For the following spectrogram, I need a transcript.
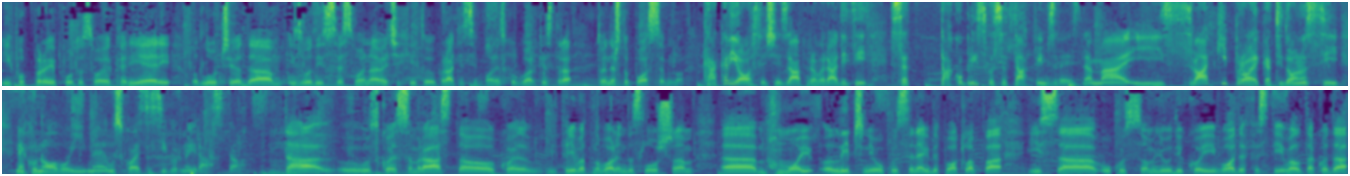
i po prvi put u svojoj karijeri odlučio da izvodi sve svoje najveće hitove u pratnji simfonijskog orkestra. To je nešto posebno. Kakav je osjećaj zapravo raditi sa tako blisko sa takvim zvezdama i svaki projekat ti donosi neko novo ime uz koje si sigurno i rastao? Da, uz koje sam rastao, koje i privatno volim da slušam. E, moj lični ukus se negde poklapa i sa ukusom ljudi koji vode festival, tako da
